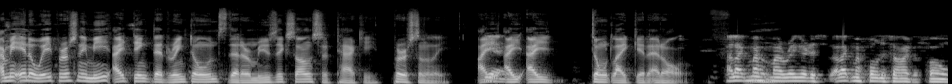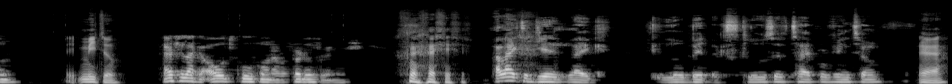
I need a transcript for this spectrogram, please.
I mean, in a way, personally, me, I think that ringtones that are music songs are tacky. Personally, I Yeah. I, I don't like it at all. I like my, mm. my ringer to, I like my phone to sound like a phone. Eh, me too. I actually like an old school phone. I prefer those ringers. I like to get like a little bit exclusive type of ringtone. Yeah.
